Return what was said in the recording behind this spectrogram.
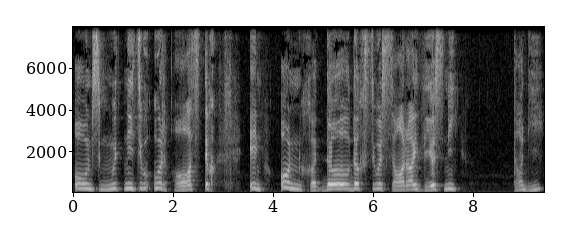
ons moet nie so oorhaastig en ongeduldig so Sarai wees nie. Dan nie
